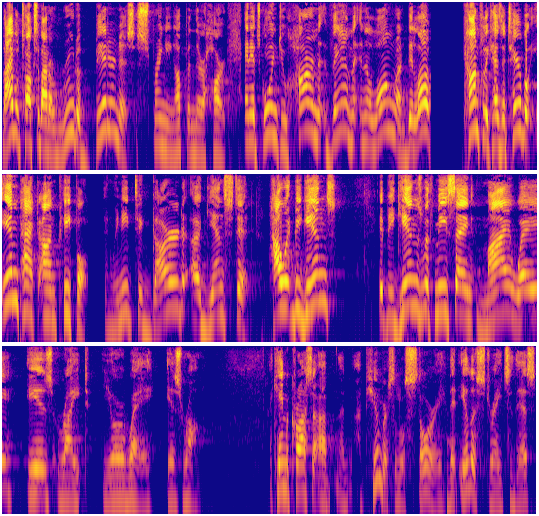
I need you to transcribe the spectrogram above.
Bible talks about a root of bitterness springing up in their heart. And it's going to harm them in the long run. Beloved, conflict has a terrible impact on people. And we need to guard against it. How it begins? It begins with me saying, My way is right, your way is wrong. I came across a, a, a humorous little story that illustrates this.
